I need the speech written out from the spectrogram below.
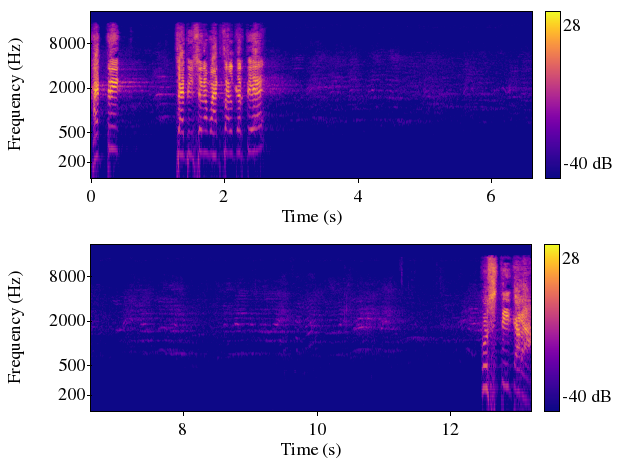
हॅट्रिक च्या दिशेने वाटचाल करते. कुस्ती करा.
